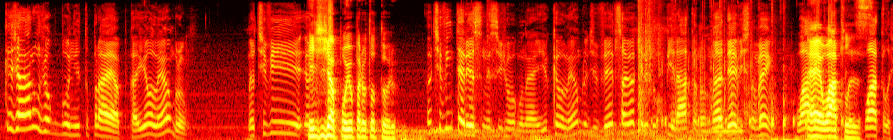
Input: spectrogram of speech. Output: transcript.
Porque já era um jogo bonito pra época. E eu lembro. Eu tive. Eu... Rede de apoio para o Totoro. Eu tive interesse nesse jogo, né? E o que eu lembro de ver, saiu aquele do Pirata, não, não é deles também? O Atlas. É, o Atlas. O Atlas.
